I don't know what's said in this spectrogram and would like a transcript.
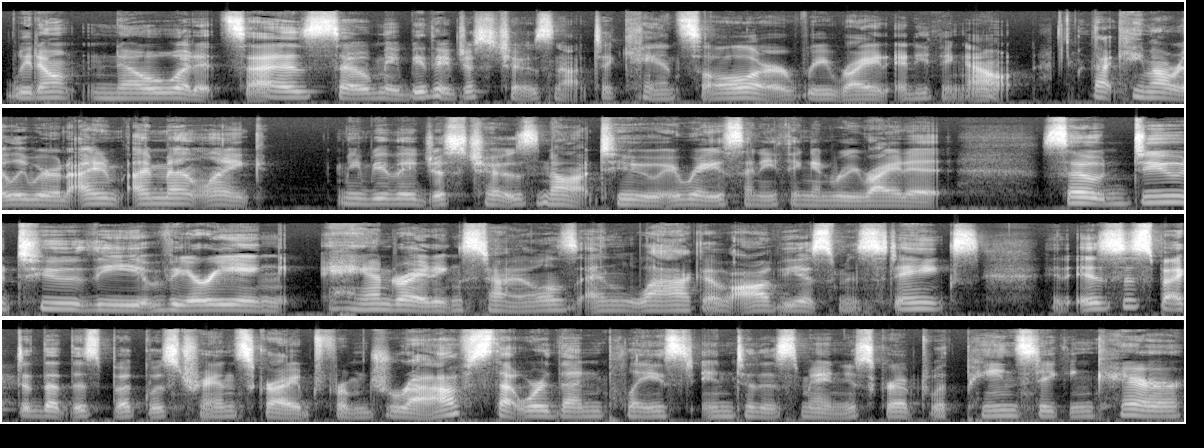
we don't know what it says, so maybe they just chose not to cancel or rewrite anything out. That came out really weird. I I meant like maybe they just chose not to erase anything and rewrite it. So, due to the varying handwriting styles and lack of obvious mistakes, it is suspected that this book was transcribed from drafts that were then placed into this manuscript with painstaking care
